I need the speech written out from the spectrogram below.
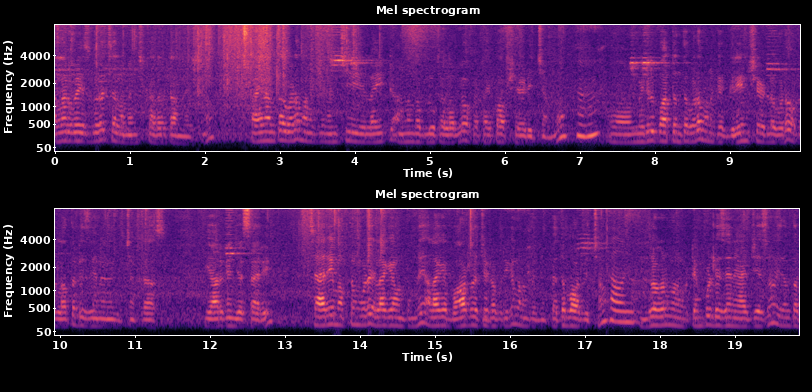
కలర్ వైజ్ కూడా చాలా మంచి కలర్ కాంబినేషన్. పైన అంతా కూడా మనకి మంచి లైట్ ఆనంద బ్లూ కలర్లో ఒక టైప్ ఆఫ్ షేడ్ ఇచ్చాము. మిడిల్ పార్ట్ అంతా కూడా మనకి గ్రీన్ షేడ్లో కూడా ఒక లత డిజైన్ అనేది ఇచ్చాం క్రాస్ ఈ ఆర్గంజా శారీ. శారీ మొత్తం కూడా ఇలాగే ఉంటుంది. అలాగే బార్డర్ వచ్చేటప్పటికి మనం కొంచెం పెద్ద బార్డర్ ఇచ్చాం. ఇందులో కూడా మనం టెంపుల్ డిజైన్ యాడ్ చేసాం. ఇదంతా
